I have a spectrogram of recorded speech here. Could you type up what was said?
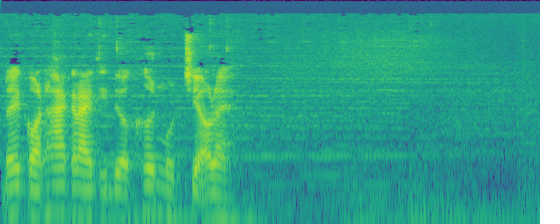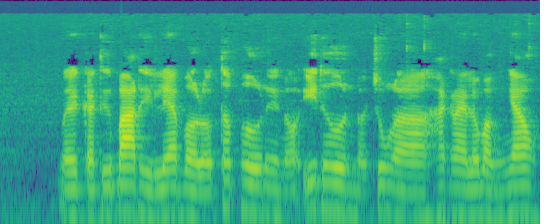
Đây còn hai cái này thì được hơn 1 triệu này. Đây cái thứ ba thì level nó thấp hơn thì nó ít hơn. Nói chung là hai cái này nó bằng nhau.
